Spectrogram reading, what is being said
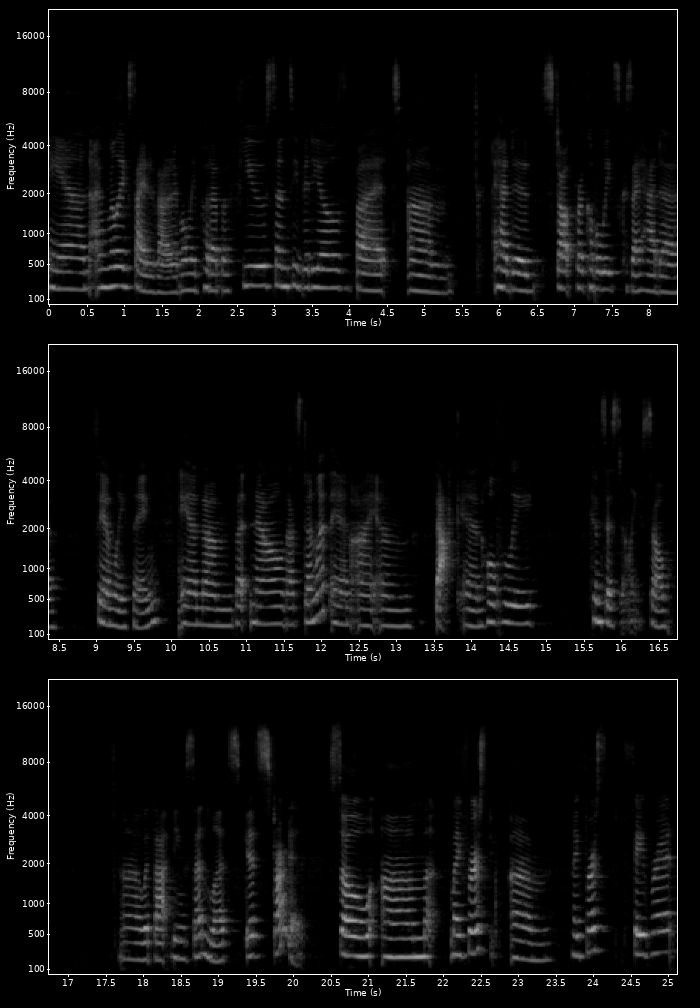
and I'm really excited about it. I've only put up a few Scentsy videos, but um, I had to stop for a couple weeks because I had a family thing. And um, but now that's done with, and I am back, and hopefully consistently. So uh, with that being said, let's get started. So um, my first um, my first favorite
